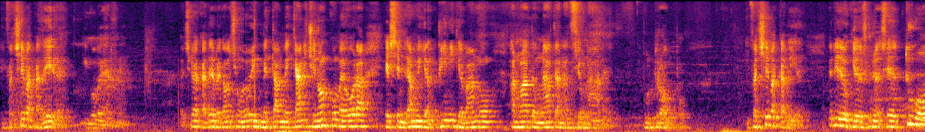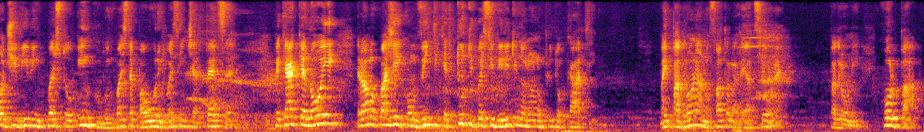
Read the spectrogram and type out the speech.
li faceva cadere i governi, faceva cadere perché non ci muovevano i metalmeccanici, non come ora che sembriamo gli alpini che vanno a una annata nazionale, purtroppo, li faceva cadere. Io ti devo chiedere scusa se tu oggi vivi in questo incubo, in queste paure, in queste incertezze, perché anche noi eravamo quasi convinti che tutti questi diritti non erano più toccati, ma i padroni hanno fatto la reazione, padroni, colpa,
